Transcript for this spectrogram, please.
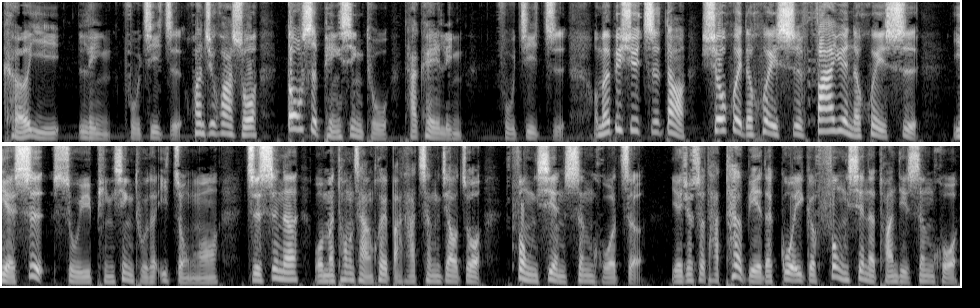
可以领辅祭职。换句话说，都是平信徒，他可以领辅祭职。我们必须知道，修会的会士、发愿的会士。也是属于平信徒的一种哦，只是呢，我们通常会把它称叫做奉献生活者，也就是他特别的过一个奉献的团体生活，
